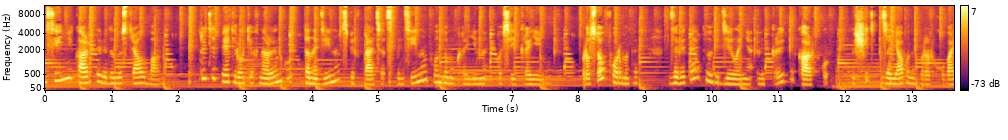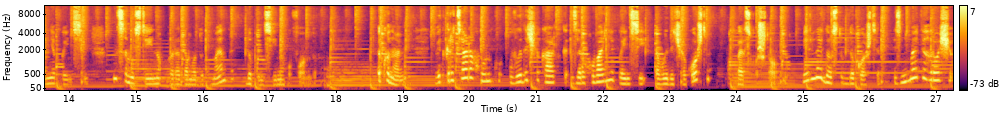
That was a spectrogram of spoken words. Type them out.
Пенсійні карти від Індустріалбанк. 35 років на ринку та надійна співпраця з Пенсійним фондом України по всій країні. Просто оформити. Завітайте у відділення, відкрийте картку, пишіть заяву на перерахування пенсії. Ми самостійно передамо документи до пенсійного фонду. Економія. Відкриття рахунку, видача картки, зарахування пенсій та видача коштів безкоштовно. Вільний доступ до коштів. Знімайте гроші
